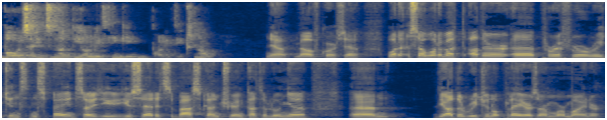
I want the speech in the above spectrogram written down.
votes, it's not the only thing in politics, no. Yeah, no, of course, yeah. What so? What about other uh, peripheral regions in Spain? So you, you said it's the Basque Country and Catalonia. Um, the other regional players are more minor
